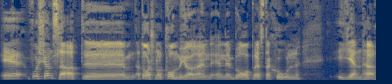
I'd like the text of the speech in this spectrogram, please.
Eh, får känsla att, eh, att Arsenal kommer göra en, en bra prestation igen här.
